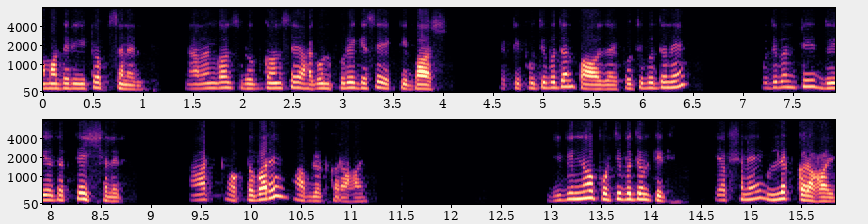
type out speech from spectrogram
আমাদের ইউটিউব চ্যানেল। নারায়ণগঞ্জ, রূপগঞ্জে আগুন পুড়ে গেছে একটি বাস। একটি প্রতিবেদন পাওয়া যায়। প্রতিবেদনে প্রতিবেদনটি দুই হাজার তেইশ সালের আট অক্টোবরে আপলোড করা হয়। বিভিন্ন প্রতিবেদনটির ক্যাপশনে উল্লেখ করা হয়,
